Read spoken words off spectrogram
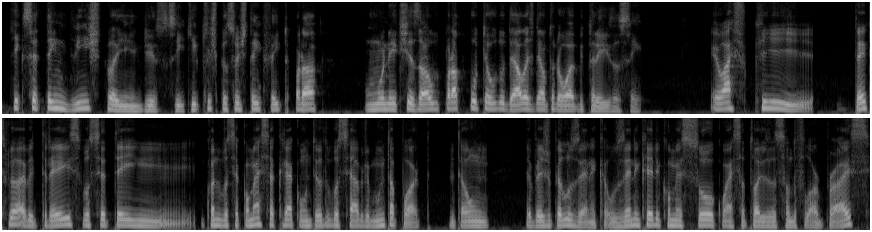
O que, que você tem visto aí disso? Assim? O que, que as pessoas têm feito para monetizar o próprio conteúdo delas dentro da Web3, assim? Eu acho que dentro do Web3 você tem. Quando você começa a criar conteúdo, você abre muita porta. Então, eu vejo pelo Zeneca. O Zeneca ele começou com essa atualização do floor price.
